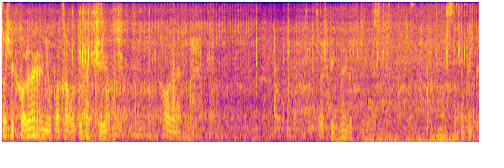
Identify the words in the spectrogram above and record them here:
to się cholernie opłacało tutaj przyjechać. Cholernie. Coś pięknego tutaj jest. Niesamowite.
